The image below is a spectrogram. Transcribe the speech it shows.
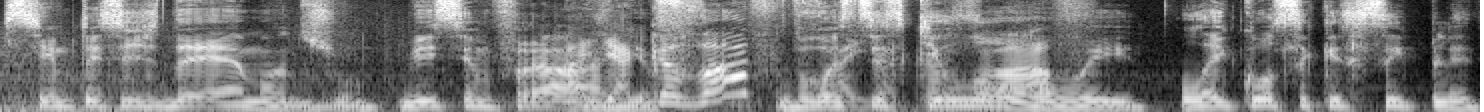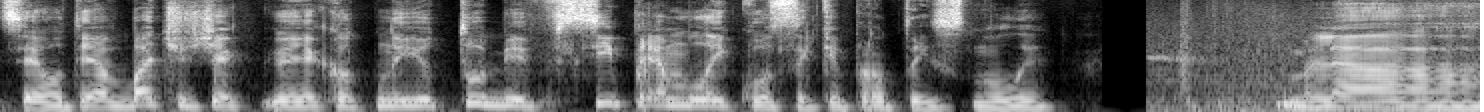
7 тисяч демеджу, 8 фрагів. А я казав? В гості скіловий. Лайкосики сипляться. От я бачу, як, як от на Ютубі всі прям лайкосики протиснули. Бля.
